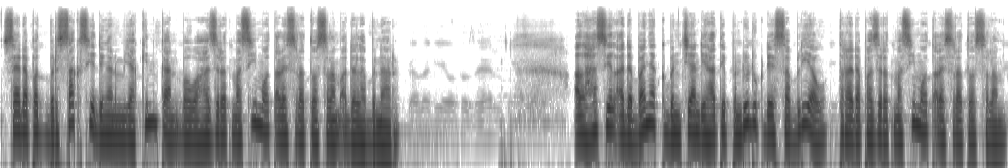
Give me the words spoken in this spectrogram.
Saya dapat bersaksi dengan meyakinkan bahwa Hazrat Masih Maud alaihissalam adalah benar. Alhasil ada banyak kebencian di hati penduduk desa beliau terhadap Hazrat Masih Maud alaihissalam.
